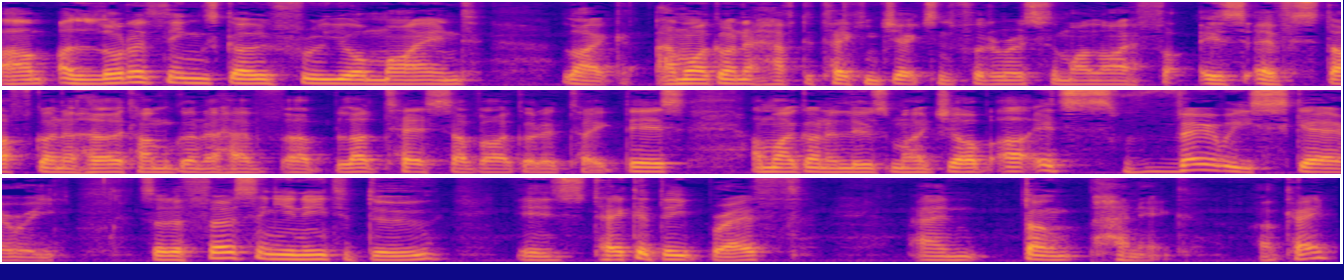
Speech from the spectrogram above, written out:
Um, a lot of things go through your mind, like, am I going to have to take injections for the rest of my life? Is if stuff going to hurt? I'm going to have uh, blood tests. Have I got to take this? Am I going to lose my job? Uh, it's very scary. So the first thing you need to do is take a deep breath and don't panic. Okay.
